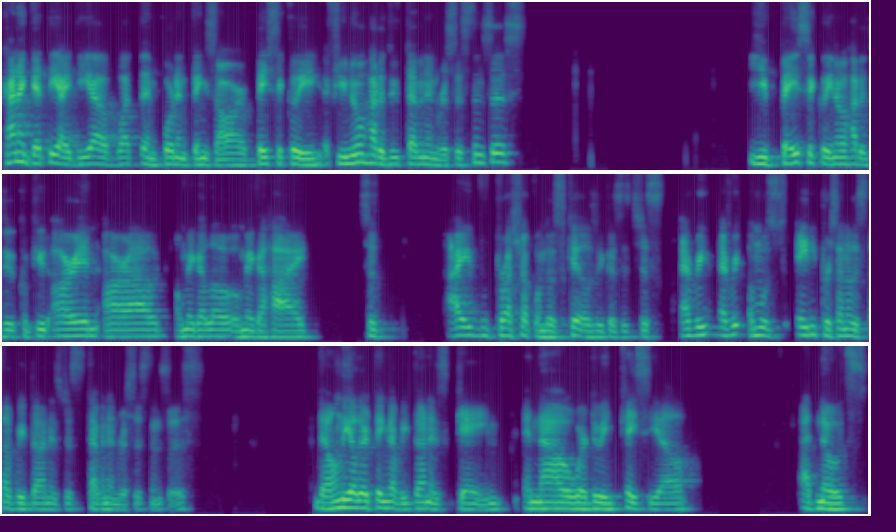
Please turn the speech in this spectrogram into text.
kind of get the idea of what the important things are. Basically, if you know how to do Thevenin resistances, you basically know how to do compute R in, R out, omega low, omega high. So I brush up on those skills because it's just every every almost 80% of the stuff we've done is just Thevenin resistances. The only other thing that we've done is gain, and now we're doing KCL at nodes,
